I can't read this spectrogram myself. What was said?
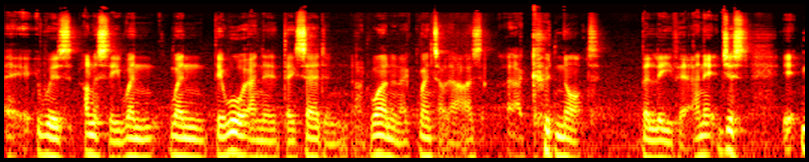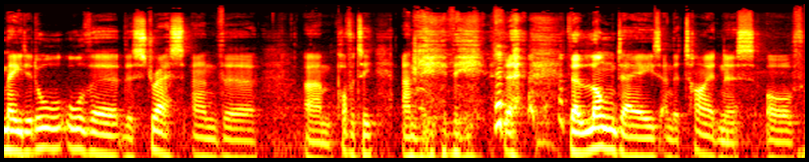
it was honestly when when the award and they said and I'd won and I went up there I, was, I could not believe it and it just it made it all all the the stress and the um, poverty and the, the, the, the, long days and the tiredness of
